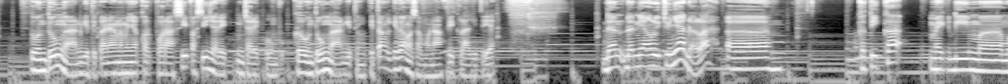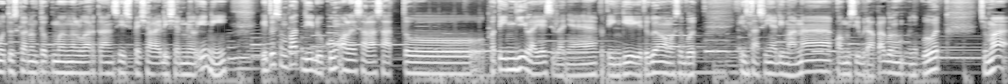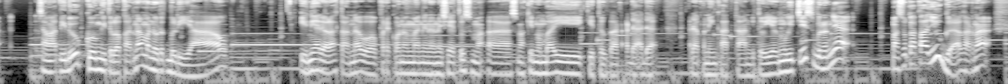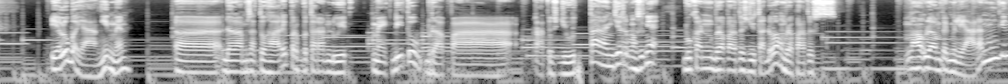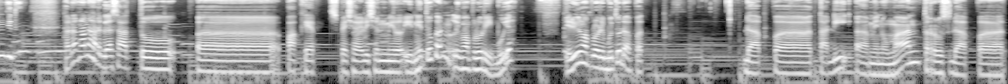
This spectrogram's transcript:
keuntungan gitu kan. Yang namanya korporasi pasti cari mencari keuntungan gitu. Kita kita nggak usah munafik lah gitu ya. Dan dan yang lucunya adalah uh, ketika McD memutuskan untuk mengeluarkan si special edition meal ini itu sempat didukung oleh salah satu petinggi lah ya istilahnya petinggi gitu. Gue nggak mau sebut instansinya di mana komisi berapa gue nggak mau nyebut. Cuma sangat didukung gitu loh karena menurut beliau ini adalah tanda bahwa perekonomian Indonesia itu eh, semakin membaik gitu kan. Ada ada ada peningkatan gitu. Yang which is sebenarnya masuk akal juga karena ya lu bayangin men uh, dalam satu hari perputaran duit McD itu berapa ratus juta anjir? Maksudnya bukan berapa ratus juta doang berapa ratus mau udah sampai miliaran mungkin gitu. Karena kan harga satu uh, paket special edition meal ini tuh kan 50 ribu ya. Jadi 50 ribu tuh dapat dapat tadi uh, minuman terus dapat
